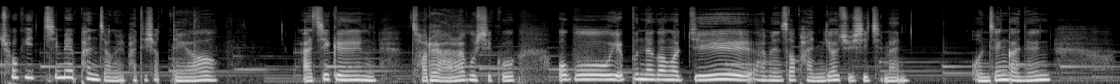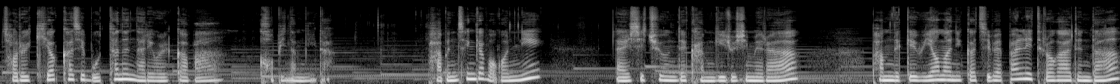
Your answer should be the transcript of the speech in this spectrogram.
초기 치매 판정을 받으셨대요. 아직은 저를 알아보시고 어구 예쁜 내 강아지 하면서 반겨주시지만 언젠가는 저를 기억하지 못하는 날이 올까봐 겁이 납니다. 밥은 챙겨 먹었니? 날씨 추운데 감기 조심해라. 밤늦게 위험하니까 집에 빨리 들어가야 된다.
